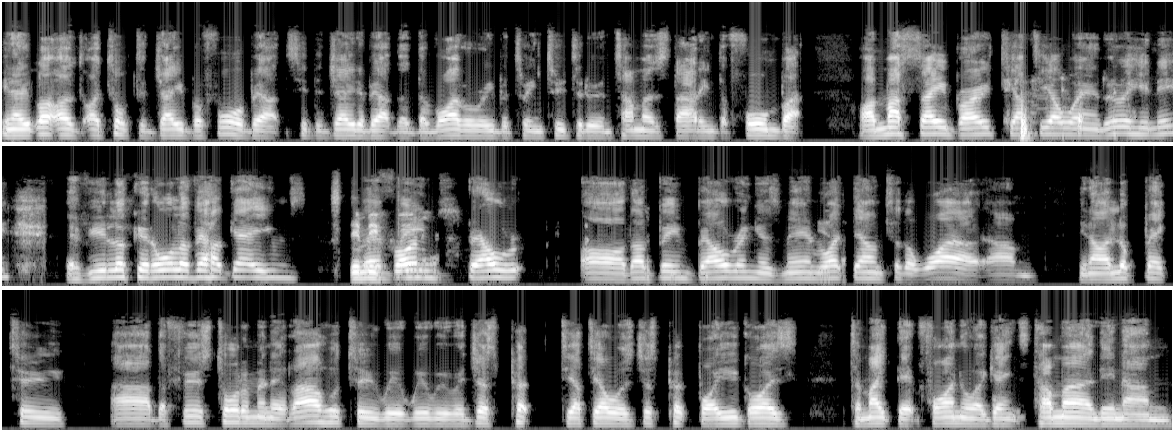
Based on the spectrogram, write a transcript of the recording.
you know, like I, I talked to Jade before about said to Jade about the, the rivalry between Tuturu and Tama starting to form, but I must say, bro, Te Atiawa and Ruahine, if you look at all of our games, semi they've been finals. bell oh they've been bell ringers man Yeah. right down to the wire um you know i look back to uh the first tournament at rahotu where, where we were just pit Te was just put by you guys to make that final against tama and then um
